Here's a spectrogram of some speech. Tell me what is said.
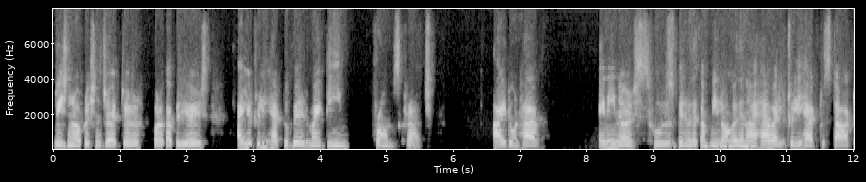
regional operations director, for a couple years. I literally had to build my team from scratch. I don't have any nurse who's been with the company longer than I have. I literally had to start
